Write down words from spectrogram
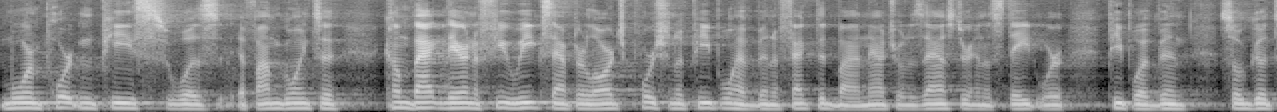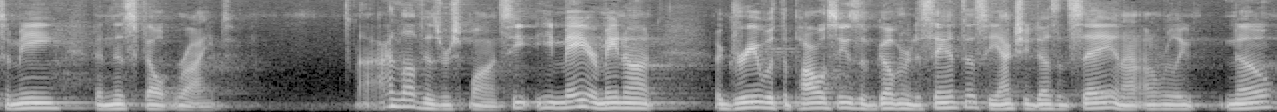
more important piece was if I'm going to come back there in a few weeks after a large portion of people have been affected by a natural disaster in a state where people have been so good to me, then this felt right. I love his response. He, he may or may not agree with the policies of Governor DeSantis. He actually doesn't say, and I don't really know.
